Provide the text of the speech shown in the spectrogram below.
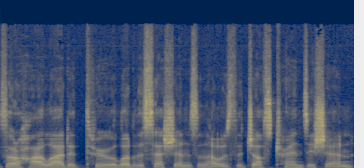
sort of highlighted through a lot of the sessions, and that was the just transition.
